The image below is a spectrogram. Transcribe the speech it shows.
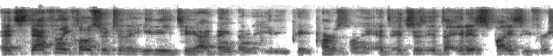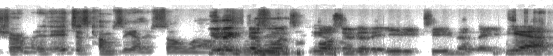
It's definitely closer to the EDT, I think, than the EDP. Personally, it's it's just it, it is spicy for sure, but it, it just comes together so well. You think this Mhm. one's closer to the EDT than the EDT? Yeah,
